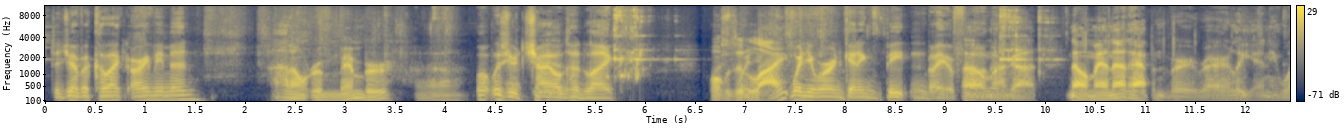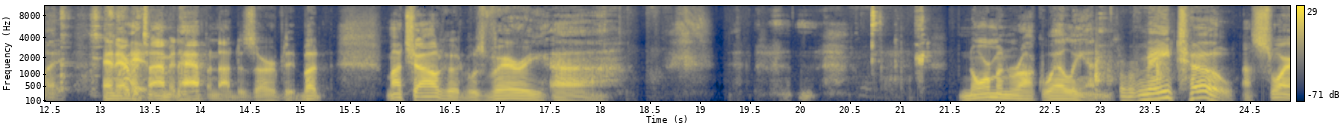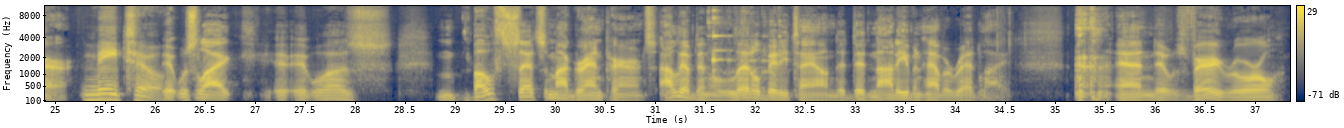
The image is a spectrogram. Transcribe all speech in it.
Did you ever collect army men? I don't remember. Uh, What was your childhood like what was it when you- like? when you weren't getting beaten by your father. Oh my God. No, man, that happened very rarely anyway. And every time it happened, I deserved it. But my childhood was very uh, Norman Rockwellian. Me too. I swear. Me too. It was like, it, it was both sets of my grandparents. I lived in a little bitty town that did not even have a red light. and it was very rural.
